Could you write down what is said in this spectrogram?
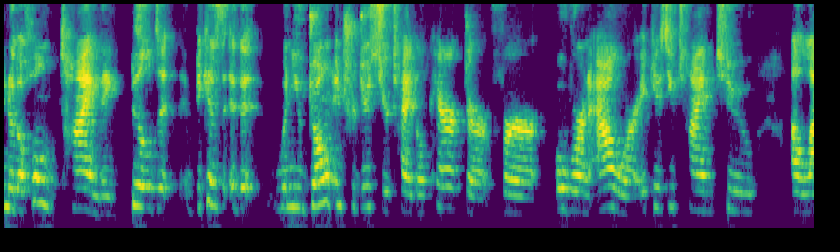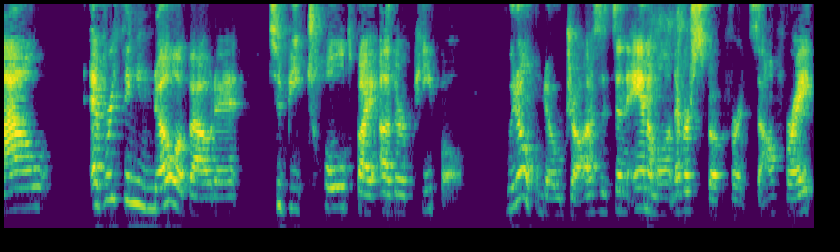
you know the whole time they build it because the, when you don't introduce your title character for over an hour it gives you time to allow everything you know about it to be told by other people. We don't know jaws. It's an animal. It never spoke for itself right?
